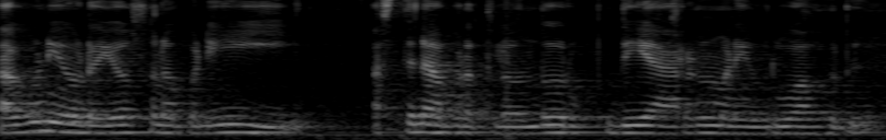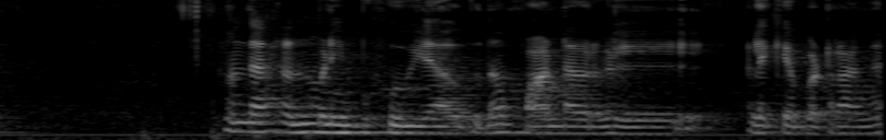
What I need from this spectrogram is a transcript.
சகுனியோட யோசனைப்படி அஸ்தினாபுரத்தில் வந்து ஒரு புதிய அரண்மனை உருவாகுது. அந்த அரண்மனை புகு விழாவுக்கு தான் பாண்டவர்கள் அழைக்கப்படுறாங்க.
